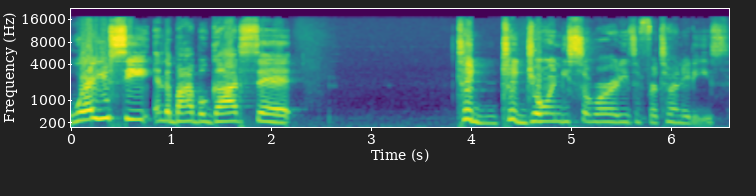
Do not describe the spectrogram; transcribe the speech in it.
Where you see in the Bible, God said to, to join these sororities and fraternities.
